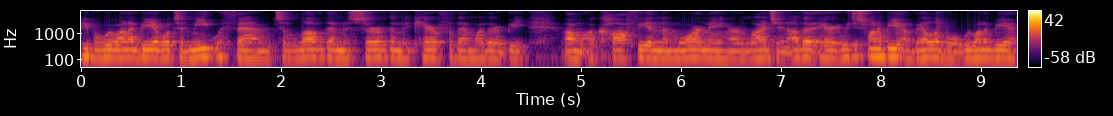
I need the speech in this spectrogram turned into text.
people. We want to be able to meet with them, to love them, to serve them, to care for them, whether it be um, a coffee in the morning or lunch in other areas. We just want to be available. We want to be a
